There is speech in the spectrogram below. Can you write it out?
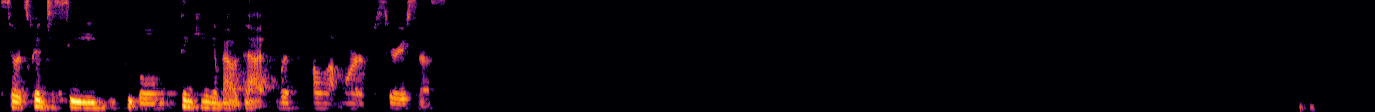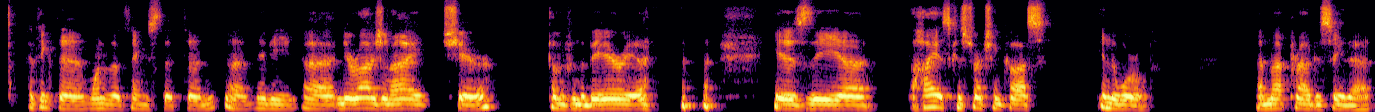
so it's good to see people thinking about that with a lot more seriousness. I think the one of the things that uh, uh, maybe uh, Niraj and I share, coming from the Bay Area, is the uh, the highest construction costs in the world. I'm not proud to say that.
